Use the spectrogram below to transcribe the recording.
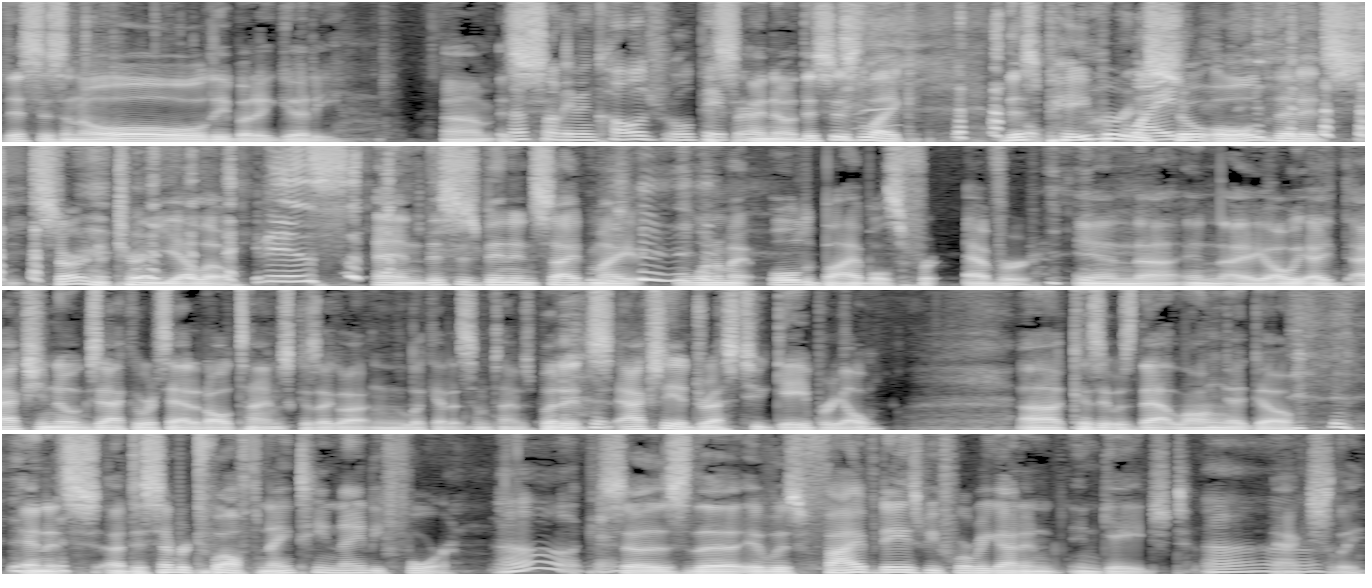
This is an oldie but a goodie. Um, it's, That's not even college rule paper. I know this is like this paper is so old that it's starting to turn yellow It is. and this has been inside my one of my old Bibles forever. And uh, and I always I actually know exactly where it's at at all times because I go out and look at it sometimes. But it's actually addressed to Gabriel because it was that long ago, and it's uh, December twelfth, nineteen ninety four. Oh, okay. So it was the it was five days before we got en- engaged, Ah. actually.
